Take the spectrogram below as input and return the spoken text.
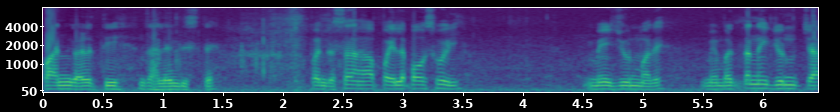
पानगळती झालेली दिसते. पण जसा हा पहिला पाऊस होईल मे जूनमध्ये मेमध्ये तर नाही जूनच्या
